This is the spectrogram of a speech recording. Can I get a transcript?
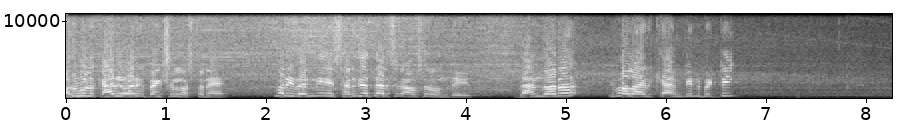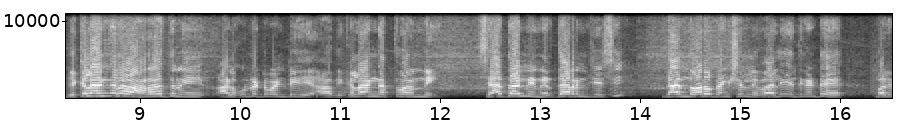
అరువులు కాని వారికి పెన్షన్లు వస్తున్నాయి. మరి ఇవన్నీ సరిదిద్దాల్సిన అవసరం ఉంది. దాని ద్వారా ఇవాళ ఆయన క్యాంపెయిన్ పెట్టి వికలాంగుల అర్హతని వాళ్ళకు ఉన్నటువంటి ఆ వికలాంగత్వాన్ని శాతాన్ని నిర్ధారణ చేసి దాని ద్వారా పెన్షన్లు ఇవ్వాలి. ఎందుకంటే మరి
